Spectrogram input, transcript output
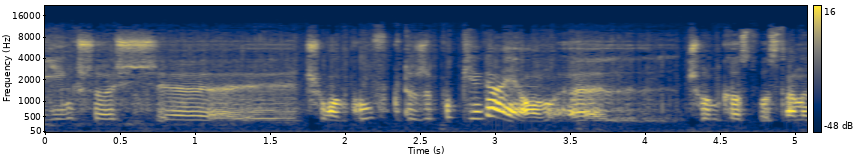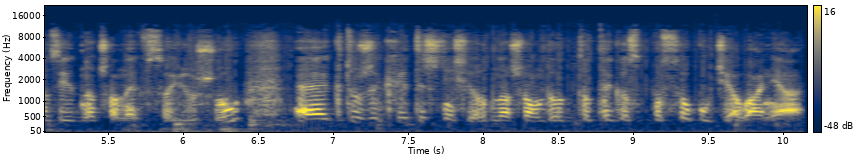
większość członków, którzy popierają członkostwo Stanów Zjednoczonych w sojuszu, e, którzy krytycznie się odnoszą do, do tego sposobu działania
